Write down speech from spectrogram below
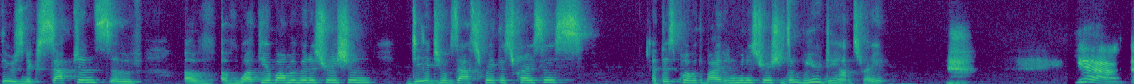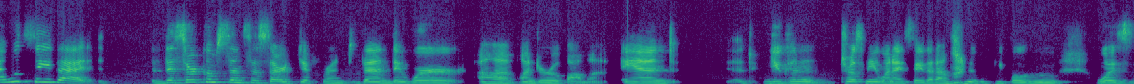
there's an acceptance of of of what the Obama administration did to exacerbate this crisis at this point with the Biden administration? It's a weird dance, right? Yeah, I would say that the circumstances are different than they were um, under Obama. And you can trust me when I say that I'm one of the people who was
